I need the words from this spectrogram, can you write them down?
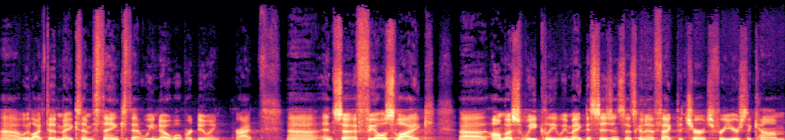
Uh, we like to make them think that we know what we're doing, right? Uh, and so it feels like uh, almost weekly we make decisions that's going to affect the church for years to come.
